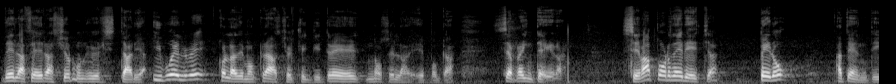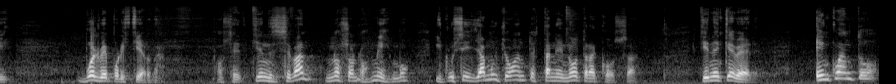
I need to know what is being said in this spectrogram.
de la Federación Universitaria y vuelve con la democracia, el 83, no sé la época, se reintegra. Se va por derecha, pero, atenti, vuelve por izquierda. O sea, quienes se van no son los mismos, inclusive ya mucho antes están en otra cosa. Tienen que ver, en cuanto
